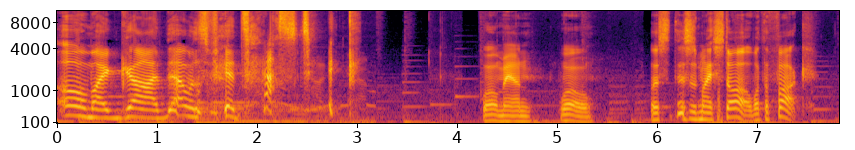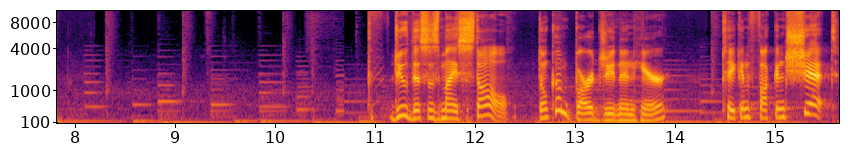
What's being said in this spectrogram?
Oh my God, that was fantastic. Whoa, man. Whoa. This, this is my stall. What the fuck? Dude, this is my stall. Don't come barging in here. Taking fucking shit.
